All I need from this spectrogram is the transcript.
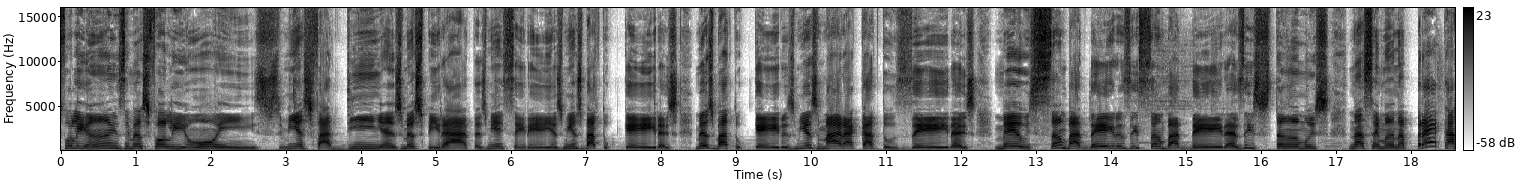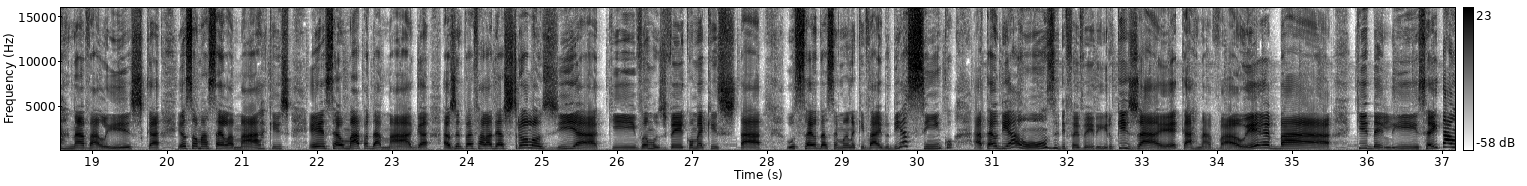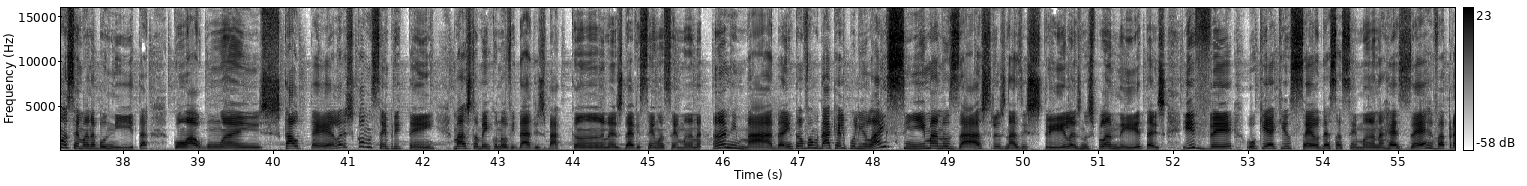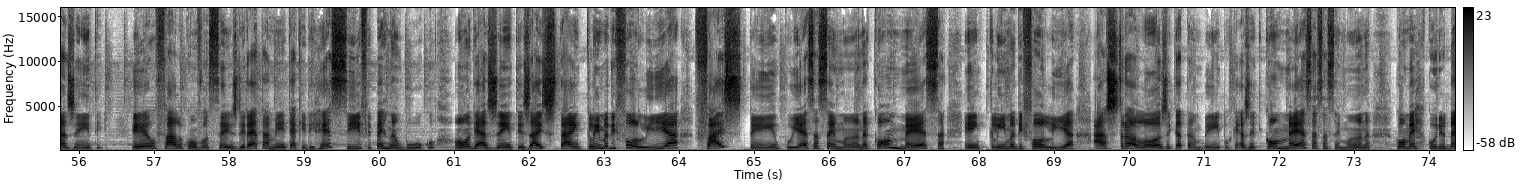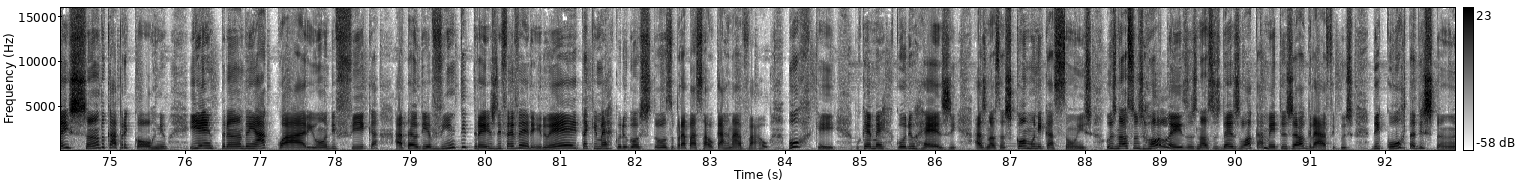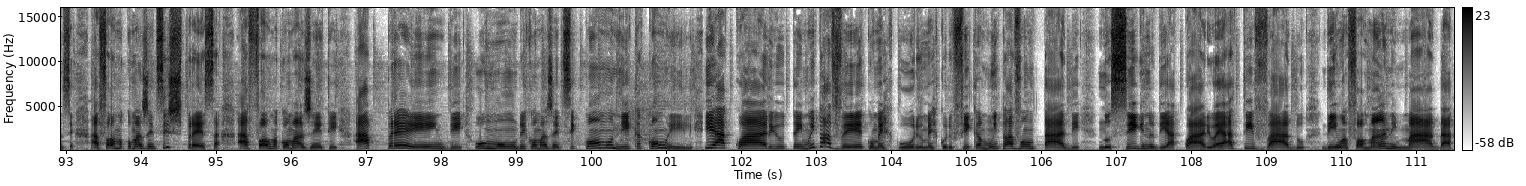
Meus foliães e meus foliões, minhas fadinhas, meus piratas, minhas sereias, minhas batuqueiras, meus batuqueiros, minhas maracatuzeiras, meus sambadeiros e sambadeiras, estamos na semana pré-carnavalesca. Eu sou Marcela Marques, esse é o Mapa da Maga. A gente vai falar de astrologia aqui, vamos ver como é que está o céu da semana que vai do dia 5 até o dia 11 de fevereiro, que já é carnaval. Eba! Que delícia! E tá uma semana bonita, com algumas cautelas, como sempre tem, mas também com novidades bacanas. Deve ser uma semana animada. Então vamos dar aquele pulinho lá em cima, nos astros, nas estrelas, nos planetas e ver o que é que o céu dessa semana reserva pra gente eu falo com vocês diretamente aqui de Recife, Pernambuco, onde a gente já está em clima de folia faz tempo e essa semana começa em clima de folia astrológica também, porque a gente começa essa semana com Mercúrio deixando Capricórnio e entrando em Aquário, onde fica até o dia 23 de fevereiro. Eita, que Mercúrio gostoso para passar o carnaval. Por quê? Porque Mercúrio rege a as nossas comunicações, os nossos rolês, os nossos deslocamentos geográficos de curta distância, a forma como a gente se expressa, a forma como a gente apreende o mundo e como a gente se comunica com ele. E Aquário tem muito a ver com Mercúrio, Mercúrio fica muito à vontade no signo de Aquário, é ativado de uma forma animada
